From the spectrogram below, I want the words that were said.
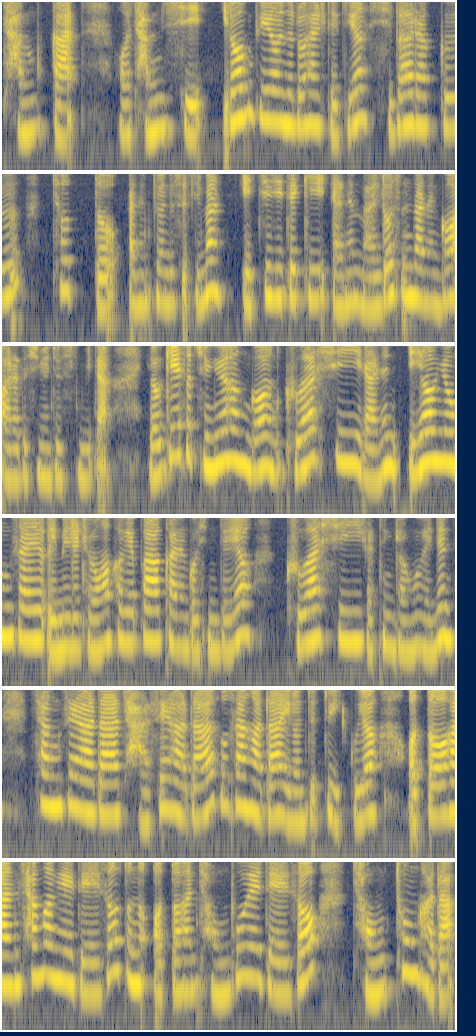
잠깐, 어, 잠시 이런 표현으로 할 때도요. 시바라크 초토라는 표현도 쓰지만 이치지데키라는 말도 쓴다는 거 알아두시면 좋습니다. 여기에서 중요한 건 그아시라는 이형용사의 의미를 정확하게 파악하는 것인데요. 그아시 같은 경우에는 상세하다, 자세하다, 소상하다 이런 뜻도 있고요. 어떠한 상황에 대해서 또는 어떠한 정보에 대해서 정통하다,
